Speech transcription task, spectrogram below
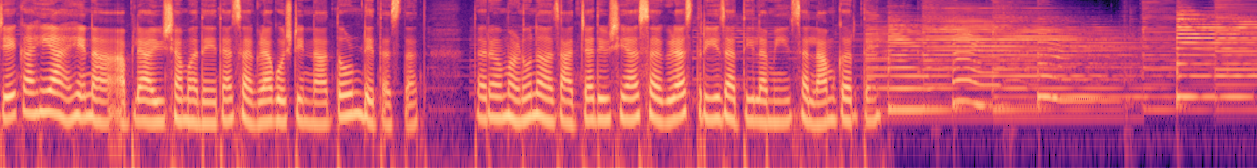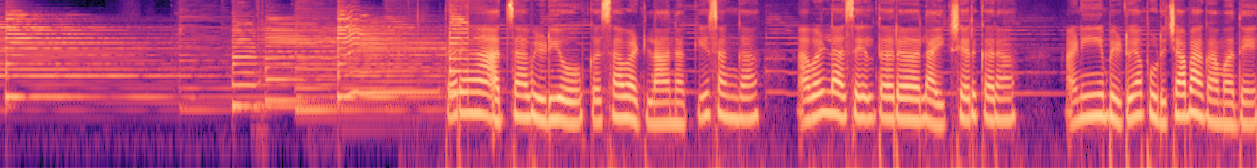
जे काही आहे ना आपल्या आयुष्यामध्ये त्या सगळ्या गोष्टींना तोंड देत असतात. तर म्हणूनच आजच्या दिवशी या सगळ्या स्त्री जातीला मी सलाम करते. तर आजचा व्हिडिओ कसा वाटला नक्की सांगा. आवडला असेल तर लाईक शेअर करा आणि भेटूया पुढच्या भागामध्ये.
